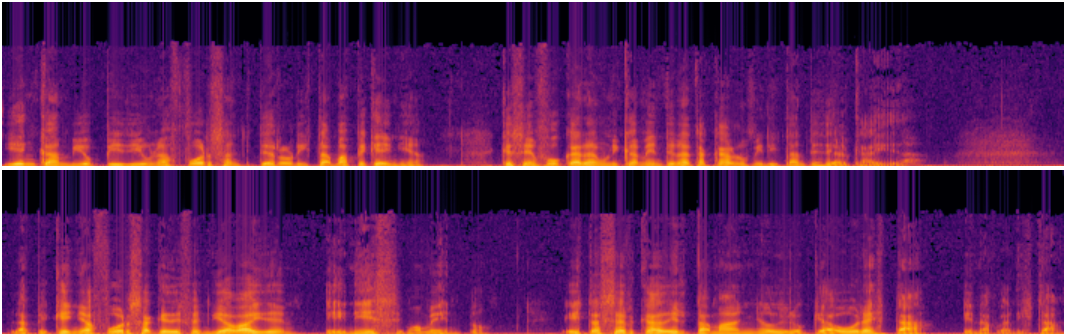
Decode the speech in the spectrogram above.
y en cambio pidió una fuerza antiterrorista más pequeña que se enfocara únicamente en atacar a los militantes de Al Qaeda. La pequeña fuerza que defendía Biden en ese momento está cerca del tamaño de lo que ahora está en Afganistán.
